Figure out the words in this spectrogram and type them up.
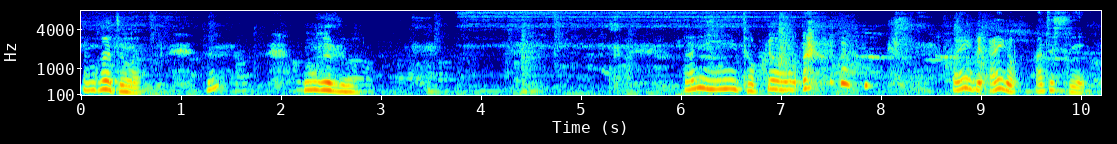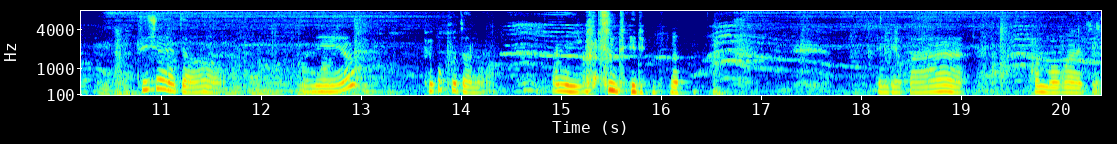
뭐가 좋아? 응? 뭐가 좋아? 아니, 젖병. 아니, 그, 아이고, 아저씨. 드셔야죠. 아니에요? 배고프잖아. 아니, 이것 좀 내려봐. 내려봐. 밥 먹어야지.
